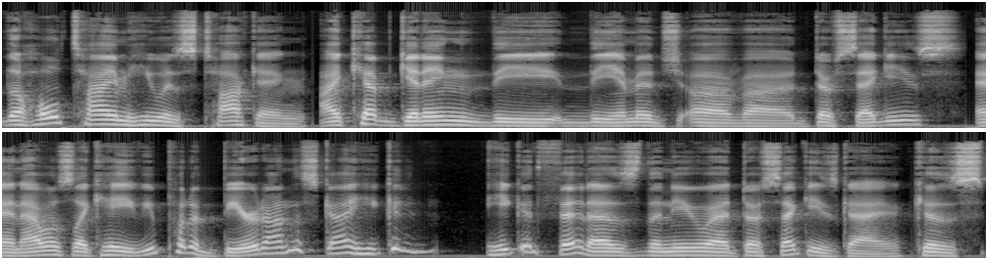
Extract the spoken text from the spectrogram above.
the whole time he was talking, I kept getting the the image of uh, Dos Equis, and I was like, "Hey, if you put a beard on this guy, he could." He could fit as the new uh, Dos Equis guy because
